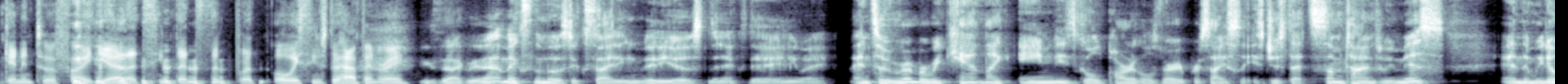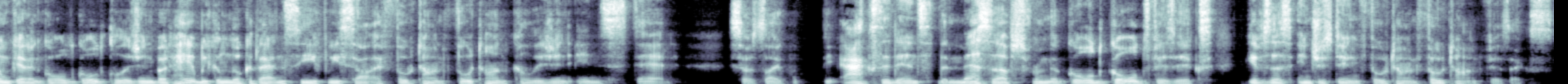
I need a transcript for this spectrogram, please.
Get into a fight. Yeah, that's that's what always seems to happen, right? Exactly. That makes the most exciting videos the next day anyway. And so remember, we can't like aim these gold particles very precisely. It's just that sometimes we miss and then we don't get a gold gold collision, but hey, we can look at that and see if we saw a photon photon collision instead. So it's like the accidents, the mess ups from the gold gold physics gives us interesting photon photon physics.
